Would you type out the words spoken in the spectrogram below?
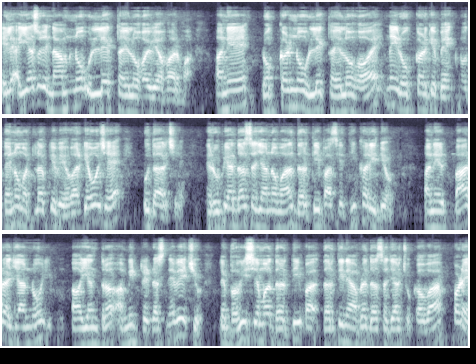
એટલે અહીંયા શું છે? નામનો ઉલ્લેખ થયેલો હોય વ્યવહારમાં. અને રોકડનો ઉલ્લેખ થયેલો હોય નહીં, રોકડ કે બેંકનો. તેનો મતલબ કે વ્યવહાર કેવો છે? ઉધાર છે. રૂપિયા દસ હજારનો માલ ધરતી પાસેથી ખરીદ્યો. અને બાર હજારનું યંત્ર અમિત ટ્રેડર્સને વેચ્યું. એટલે ભવિષ્યમાં ધરતી ધરતીને આપણે દસ હજાર ચૂકવવા પડે.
